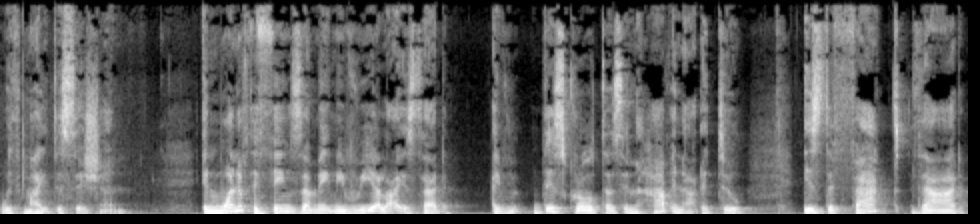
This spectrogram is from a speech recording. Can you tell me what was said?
with my decision. And one of the things that made me realize that I, this girl doesn't have an attitude is the fact that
